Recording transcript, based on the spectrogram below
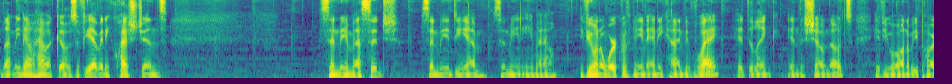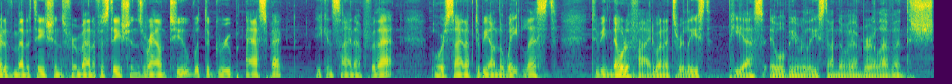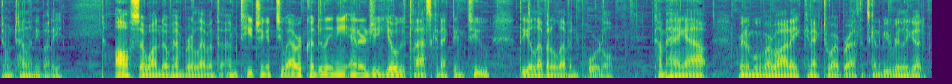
Let me know how it goes. If you have any questions, send me a message, send me a DM, send me an email. If you want to work with me in any kind of way, hit the link in the show notes. If you want to be part of Meditations for Manifestations Round 2 with the group aspect, you can sign up for that or sign up to be on the wait list to be notified when it's released. P.S. It will be released on November 11th. Shh, don't tell anybody. Also, on November 11th, I'm teaching a two hour Kundalini energy yoga class connecting to the 1111 portal. Come hang out. We're going to move our body, connect to our breath. It's going to be really good.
